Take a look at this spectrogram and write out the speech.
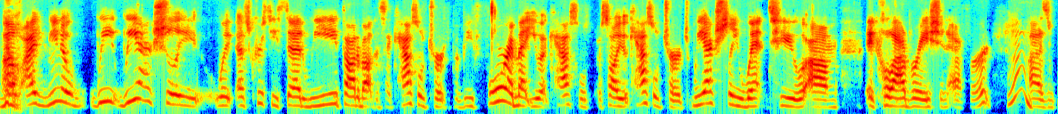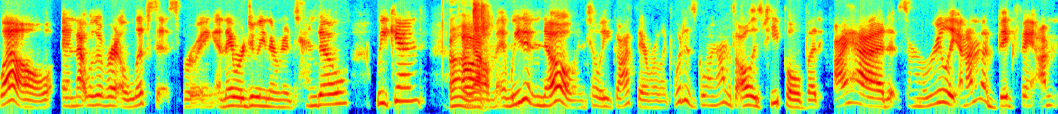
No. Um, I, you know, we we actually, as Christy said, we thought about this at Castle Church. But before I met you at Castle, saw you at Castle Church, we actually went to um, a collaboration effort Hmm. as well, and that was over at Ellipsis Brewing, and they were doing their Nintendo weekend. Oh Um, and we didn't know until we got there. We're like, what is going on with all these people? But I had some really, and I'm not a big fan. I'm,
